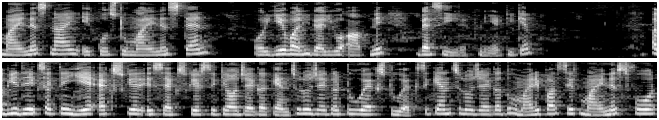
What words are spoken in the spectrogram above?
minus nine equals to minus ten, और ये वाली वैल्यू आपने वैसे ही रखनी है, ठीक है? अब ये देख सकते हैं, ये एक्स स्क्र इस एक्स स्क्र से क्या हो जाएगा? कैंसिल हो जाएगा टू एक्स टू एक्स से कैंसिल हो जाएगा तो हमारे पास सिर्फ़ minus four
